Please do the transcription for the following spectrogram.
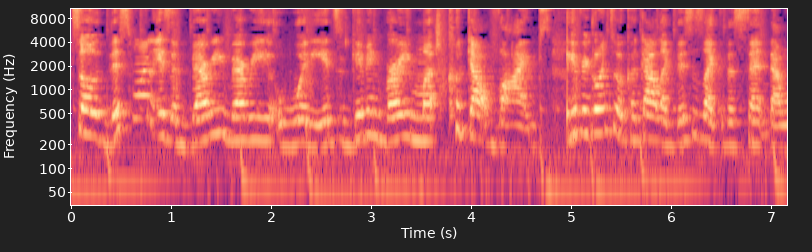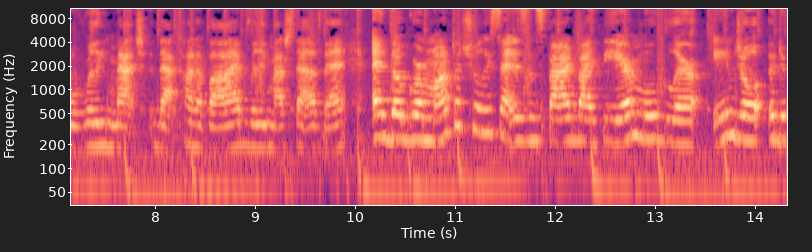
So this one is very, very woody. It's giving very much cookout vibes. If you're going to a cookout, like this is like the scent that will really match that kind of vibe, really match that event. And the Gourmand Patchouli scent is inspired by Thierry Mugler Angel de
